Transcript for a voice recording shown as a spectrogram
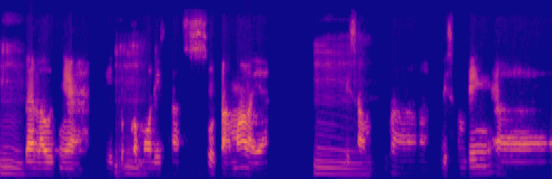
hmm. dan lautnya itu hmm. komoditas utama lah ya. Hmm. Di, sam uh, di samping uh,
